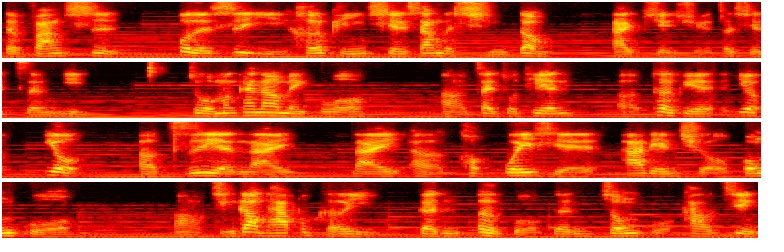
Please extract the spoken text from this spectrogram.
的方式，或者是以和平协商的行动来解决这些争议。就我们看到美国啊、在昨天呃特别又又呃直言来来呃恐威胁阿联酋公国啊、警告他不可以。跟俄国跟中国靠近，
